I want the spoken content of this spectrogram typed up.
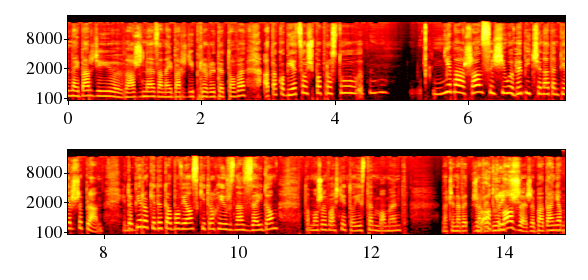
y, najbardziej ważne, za najbardziej priorytetowe, a ta kobiecość po prostu mm, nie ma szansy, siły wybić się na ten pierwszy plan. I dopiero kiedy te obowiązki trochę już z nas zejdą, to może właśnie to jest ten moment, znaczy nawet, Żeby nawet nie może, że badania Mhm.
